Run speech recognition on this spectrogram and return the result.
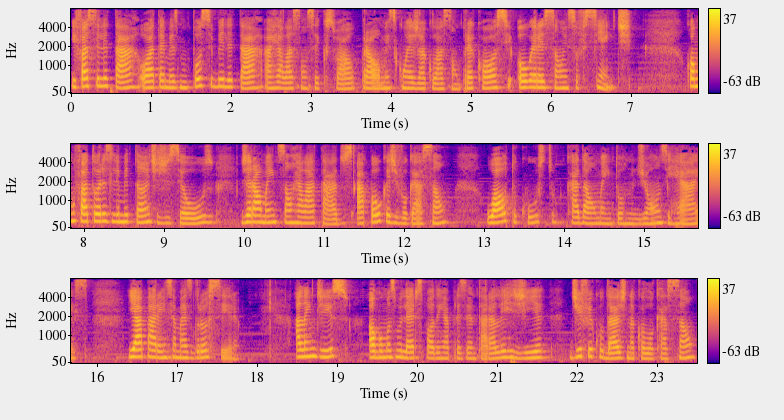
e facilitar ou até mesmo possibilitar a relação sexual para homens com ejaculação precoce ou ereção insuficiente. Como fatores limitantes de seu uso, geralmente são relatados a pouca divulgação, o alto custo, cada uma é em torno de 11 reais, e a aparência mais grosseira. Além disso, algumas mulheres podem apresentar alergia, dificuldade na colocação,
